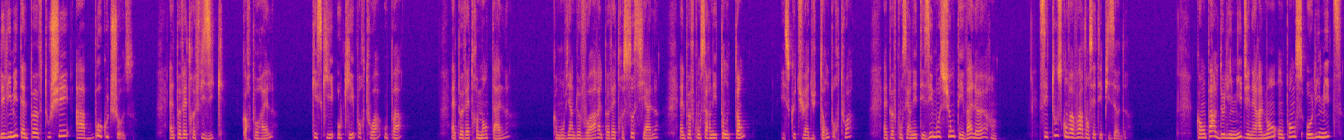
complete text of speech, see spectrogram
Les limites, elles peuvent toucher à beaucoup de choses. Elles peuvent être physiques, corporelles, qu'est-ce qui est OK pour toi ou pas. Elles peuvent être mentales, comme on vient de le voir, elles peuvent être sociales, elles peuvent concerner ton temps. Est-ce que tu as du temps pour toi? Elles peuvent concerner tes émotions, tes valeurs. C'est tout ce qu'on va voir dans cet épisode. Quand on parle de limites, généralement, on pense aux limites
